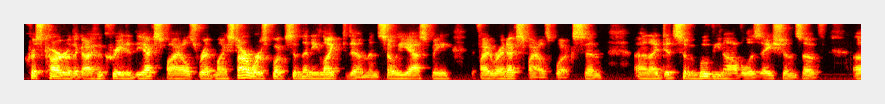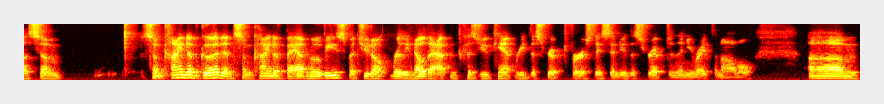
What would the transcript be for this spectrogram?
Chris Carter, the guy who created the X Files, read my Star Wars books and then he liked them. And so he asked me if I'd write X Files books. And and I did some movie novelizations of uh, some some kind of good and some kind of bad movies, but you don't really know that because you can't read the script first. They send you the script and then you write the novel. Um,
